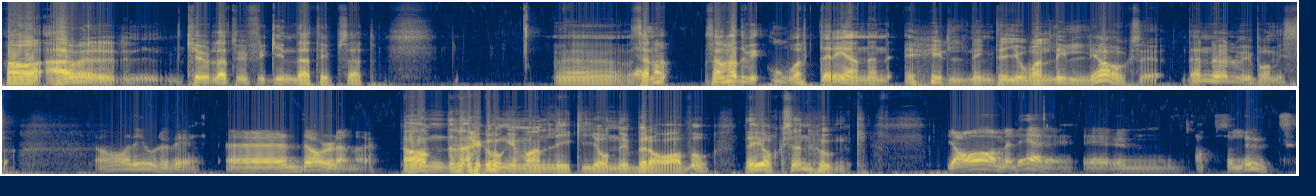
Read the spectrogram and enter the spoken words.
Ja, ja, men kul att vi fick in det tipset. Eh, sen, sen hade vi återigen en hyllning till Johan Lilja också. Den höll vi på att missa. Ja, det gjorde vi. Eh, drar du den där? Ja, den här gången var han lik Johnny Bravo. Det är ju också en hunk. Ja, men det är det. Eh, absolut.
